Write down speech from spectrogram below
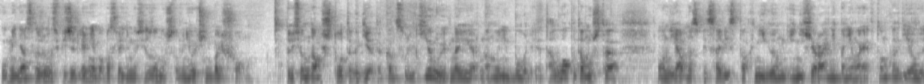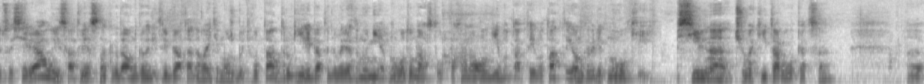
У меня сложилось впечатление по последнему сезону, что в не очень большом. То есть он там что-то где-то консультирует, наверное, но не более того, потому что он явно специалист по книгам и ни хера не понимает в том, как делаются сериалы, и, соответственно, когда он говорит, ребята, а давайте, может быть, вот так, другие ребята говорят ему, нет, ну вот у нас тут по хронологии вот так-то и вот так-то, и он говорит, ну окей. Сильно чуваки торопятся, э,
